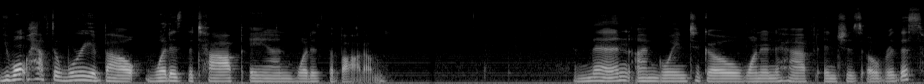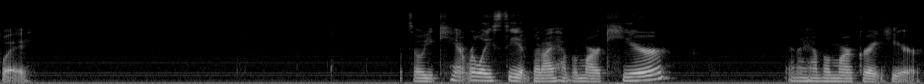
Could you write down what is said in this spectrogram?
you won't have to worry about what is the top and what is the bottom. And then I'm going to go one and a half inches over this way. So you can't really see it, but I have a mark here and I have a mark right here.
